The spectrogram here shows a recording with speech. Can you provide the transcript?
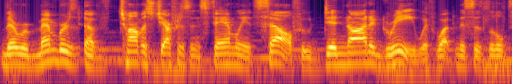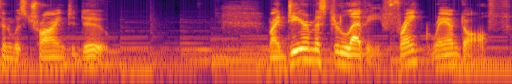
there were members of Thomas Jefferson's family itself who did not agree with what Mrs. Littleton was trying to do. My dear Mr. Levy, Frank Randolph,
